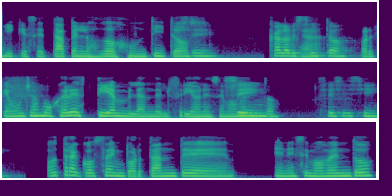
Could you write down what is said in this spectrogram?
y que se tapen los dos juntitos, Sí. Calorcito. porque muchas mujeres tiemblan del frío en ese momento. Sí, sí, sí. Otra cosa importante en ese momento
